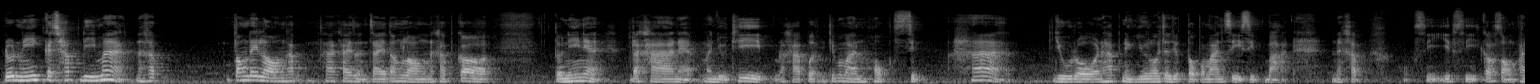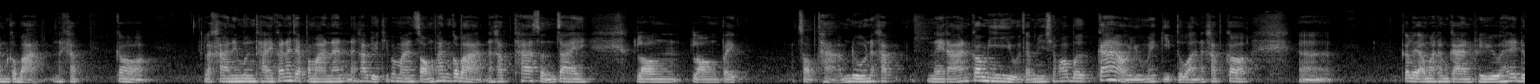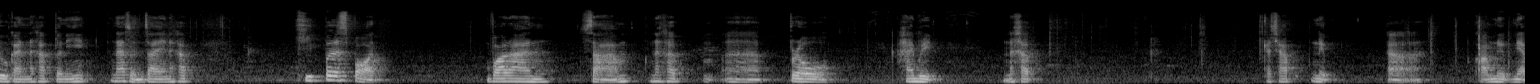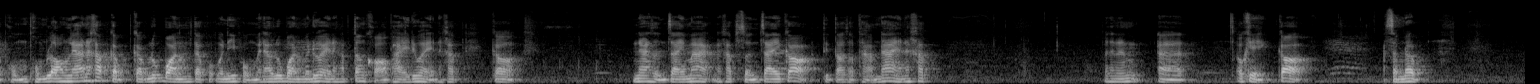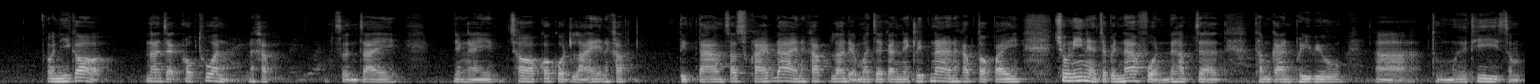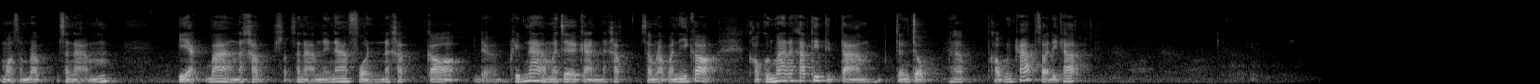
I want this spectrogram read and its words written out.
รุ่นนี้กระชับดีมากนะครับ ต้องได้ลองครับ ถ้าใครสนใจต้องลองนะครับ ก็ตัวนี้เนี่ยราคาเนี่ยมันอยู่ที่ราคาเปิดอยู่ที่ประมาณ 65 ยูโรนะครับ1ยูโรจะหยุดตกประมาณ 40 บาทนะครับ64 24 ก็ 2,000 กว่าบาทนะครับ ก็ราคาในเมืองไทยก็น่าจะประมาณนั้นนะครับ อยู่ที่ประมาณ 2,000 กว่าบาทนะครับ ถ้าสนใจลองลองไปสอบถามดูนะครับ ในร้านก็มีอยู่แต่มีเฉพาะเบอร์ 9 อยู่ไม่กี่ตัวนะครับ ก็ ก็เลยเอามาทำการพรีวิวให้ได้ดูกันนะครับ ตัวนี้น่าสนใจนะครับ Keeper Sport วาราน3นะครับ Pro Hybrid นะครับ กระชับหนึบความหนึบเนี่ยผมผมลองแล้วนะครับกับกับลูกบอล แต่วันนี้ผมไม่ได้ลูกบอลมาด้วยนะครับ ต้องขออภัยด้วยนะครับ ก็น่าสนใจมากนะครับ สนใจก็ติดต่อสอบถามได้นะครับ เพราะฉะนั้นอโอเคก็ สำหรับ วันนี้ก็น่าจะครบถ้วนนะครับ สนใจยังไงชอบก็กดไลค์นะครับ ติดตาม subscribe ได้นะครับ แล้วเดี๋ยวมาเจอกันในคลิปหน้านะครับ ต่อไปช่วงนี้เนี่ยจะเป็นหน้าฝนนะครับ จะทำการพรีวิวถุงมือที่เหมาะสำหรับสนามเปียกบ้างนะครับ สนามในหน้าฝนนะครับ ก็เดี๋ยวคลิปหน้ามาเจอกันนะครับสำหรับวันนี้ก็ขอบคุณมากนะครับที่ติดตามจนจบนะครับ ขอบคุณครับ สวัสดีครับ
